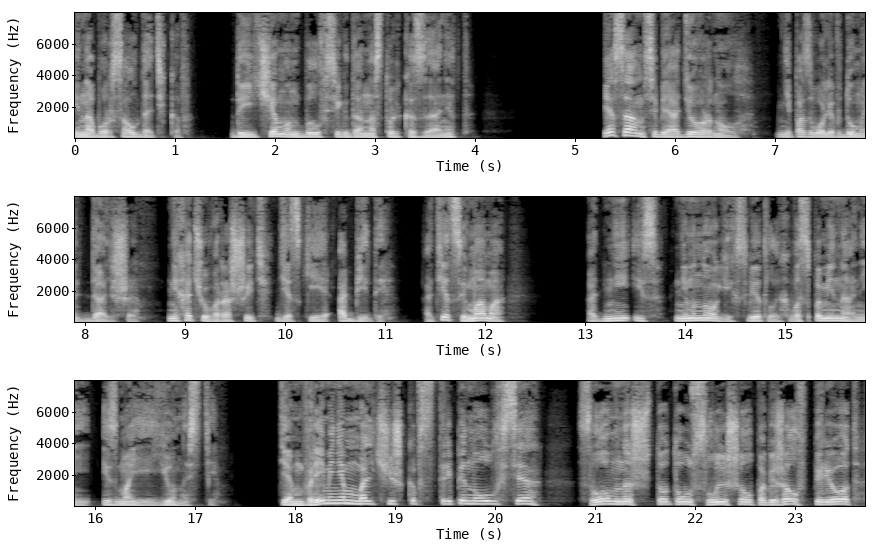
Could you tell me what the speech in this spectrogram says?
и набор солдатиков. Да и чем он был всегда настолько занят? Я сам себя одернул, не позволив думать дальше. Не хочу ворошить детские обиды. Отец и мама — одни из немногих светлых воспоминаний из моей юности. Тем временем мальчишка встрепенулся, словно что-то услышал, побежал вперед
